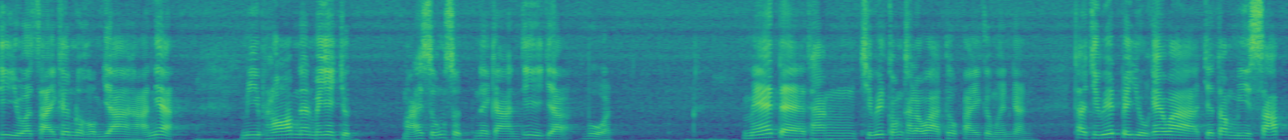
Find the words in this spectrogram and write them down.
ที่อยู่อาศัยเครื่องนุ่งห่มยาอาหารเนี่ยมีพร้อมนั่นไม่ใช่จุดหมายสูงสุดในการที่จะบวช แม้แต่ทางชีวิตของคารวะทั่วไปก็เหมือนกัน ถ้าชีวิตไปอยู่แค่ว่าจะต้องมีทรัพย์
